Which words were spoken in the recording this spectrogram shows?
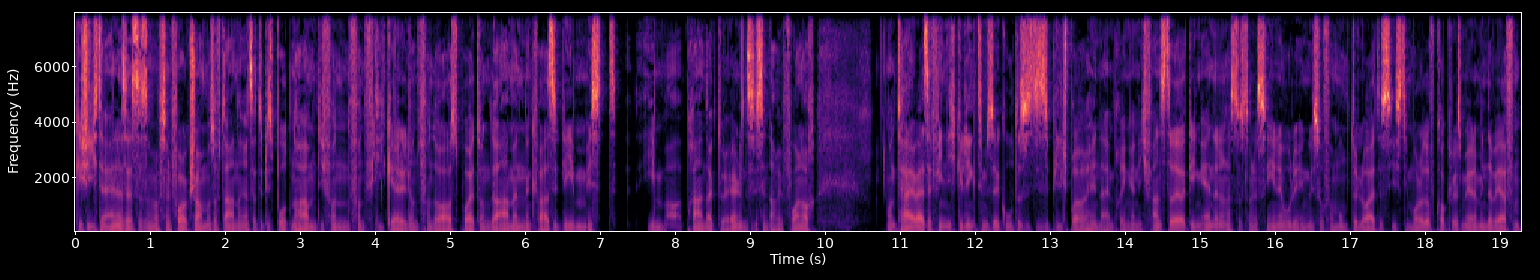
Geschichte einerseits, dass man auf sein Volk schauen muss, auf der anderen Seite Despoten haben, die von, von viel Geld und von der Ausbeutung der Armen quasi leben, ist eben brandaktuell und es ist ja nach wie vor noch. Und teilweise finde ich, gelingt es ihm sehr gut, dass es diese Bildsprache hineinbringen. Ich fand es da gegen Ende, dann hast du so eine Szene, wo du irgendwie so vermummte Leute siehst, die Molotov-Cocktails mehr oder minder werfen.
